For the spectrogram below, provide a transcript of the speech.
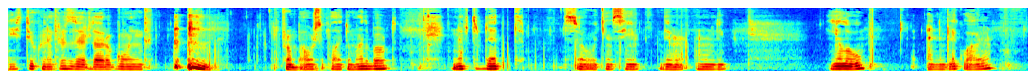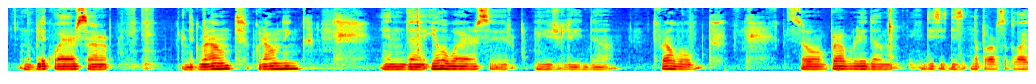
these two connectors that are going from power supply to motherboard. And after that so we can see there are only yellow and black wire. And the black wires are the ground grounding and the yellow wires are usually the 12 volt. So probably the this is this, the power supply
